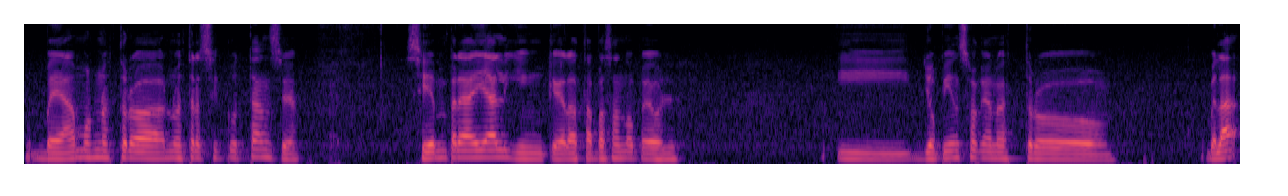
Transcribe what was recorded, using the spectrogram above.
veamos nuestra, nuestras circunstancias siempre hay alguien que la está pasando peor y yo pienso que nuestro ¿verdad?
